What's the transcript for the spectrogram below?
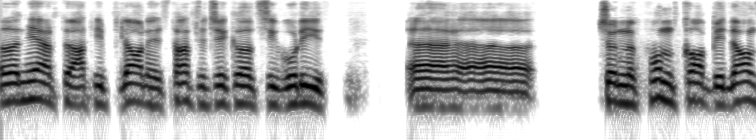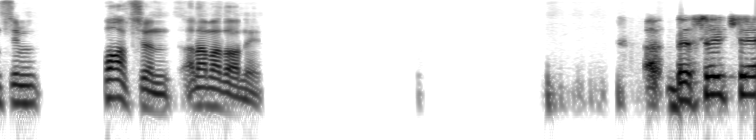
edhe një herë të atij plani strategjik dhe të sigurisë ë që në fund ka bilancin paqen, Ramadani. Besoj që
